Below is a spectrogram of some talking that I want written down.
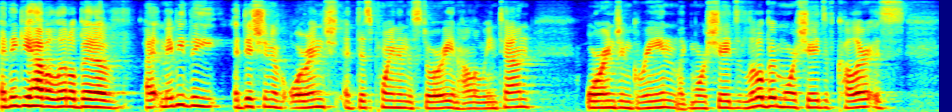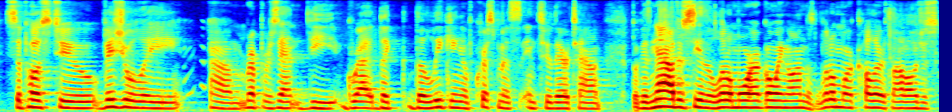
I think you have a little bit of uh, maybe the addition of orange at this point in the story in Halloween Town, orange and green, like more shades, a little bit more shades of color is supposed to visually um, represent the grad like the leaking of Christmas into their town because now there's see a little more going on. There's a little more color. It's not all just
